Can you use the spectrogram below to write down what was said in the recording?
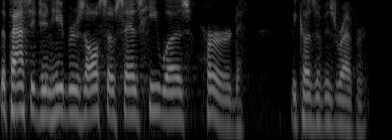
The passage in Hebrews also says he was heard because of his reverence.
